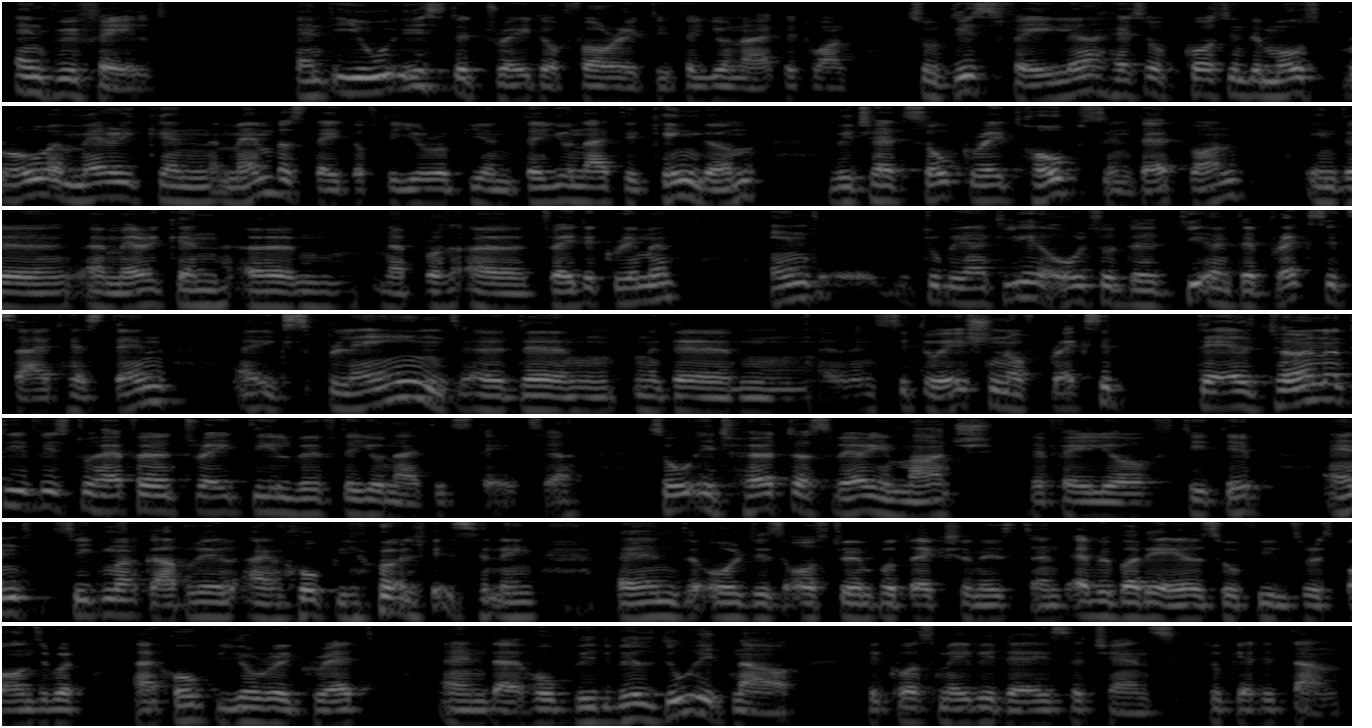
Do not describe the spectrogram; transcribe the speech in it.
and we failed. And EU is the trade authority, the united one. So this failure has, of course, in the most pro-American member state of the European, the United Kingdom, which had so great hopes in that one, in the American um, uh, uh, trade agreement. And to be clear, also the, uh, the Brexit side has then explained the, the um, situation of Brexit. The alternative is to have a trade deal with the United States. Yeah? So it hurt us very much, the failure of TTIP. And Sigmar, Gabriel, I hope you are listening, and all these Austrian protectionists and everybody else who feels responsible. I hope you regret and I hope we will do it now because maybe there is a chance to get it done.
